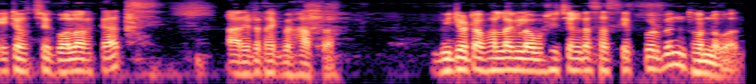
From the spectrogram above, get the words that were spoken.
এটা হচ্ছে গলার কাজ, আর এটা থাকবে হাতা। ভিডিওটা ভালো লাগলে অবশ্যই চ্যানেলটা সাবস্ক্রাইব করবেন। ধন্যবাদ।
